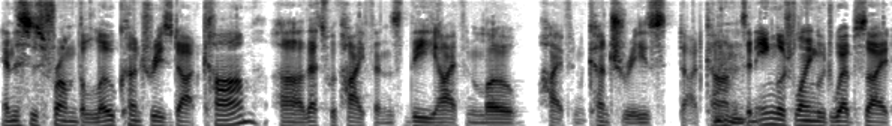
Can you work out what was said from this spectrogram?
And this is from the lowcountries.com. Uh, that's with hyphens, the hyphen low hyphen countries.com. Mm-hmm. It's an English language website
